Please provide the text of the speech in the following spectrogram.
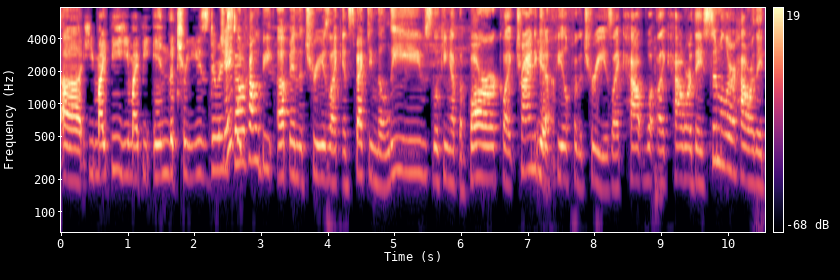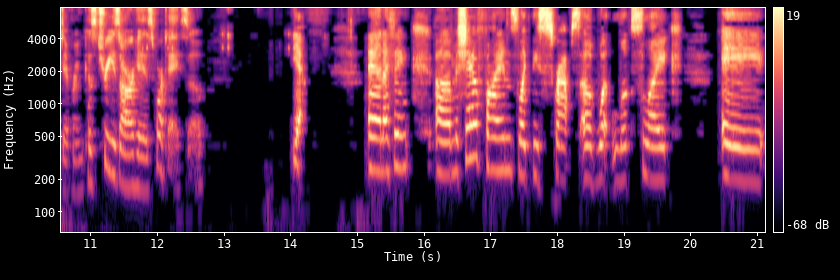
Uh, he might be. He might be in the trees doing Jake would probably be up in the trees, like inspecting the leaves, looking at the bark, like trying to get Yeah. a feel for the trees. Like how, what, like how are they similar? How are they different? Because trees are his forte. So yeah. and I think uh, Michelle finds like these scraps of what looks like a.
